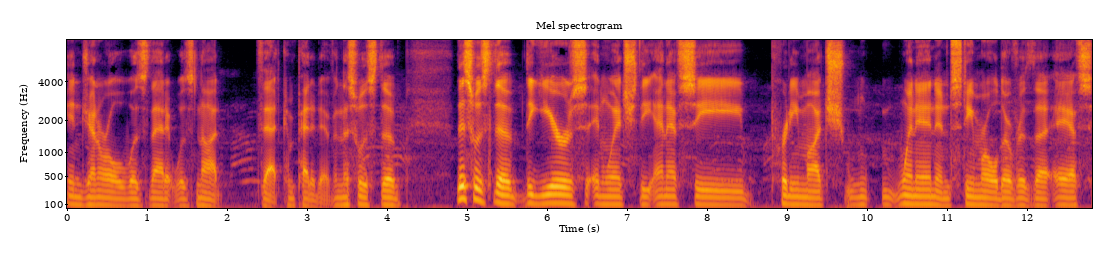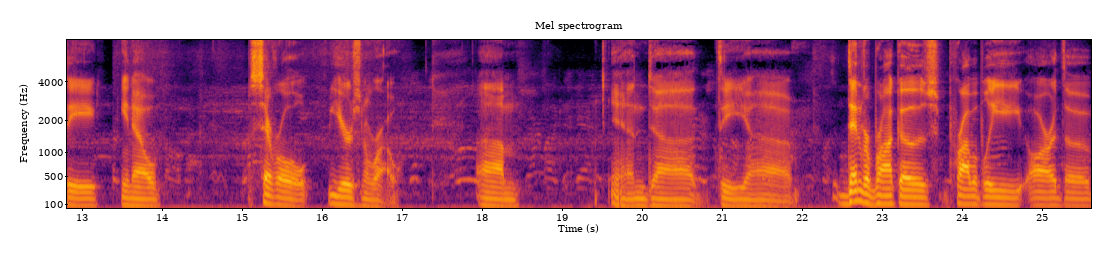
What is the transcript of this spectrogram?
in general was that it was not that competitive, and this was the this was the the years in which the NFC pretty much went in and steamrolled over the AFC, you know, several years in a row. Um, and uh, the uh, Denver Broncos probably are the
